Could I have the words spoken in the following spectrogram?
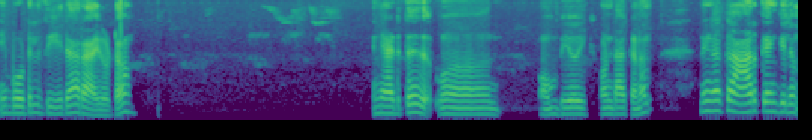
ഈ ബോട്ടിൽ തീരാറായി കേട്ടോ ഇനി അടുത്ത് ഉപയോഗി ഉണ്ടാക്കണം. നിങ്ങൾക്ക് ആർക്കെങ്കിലും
